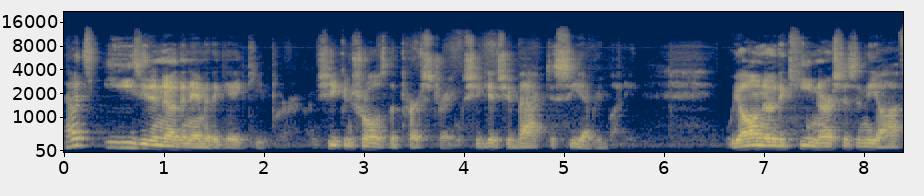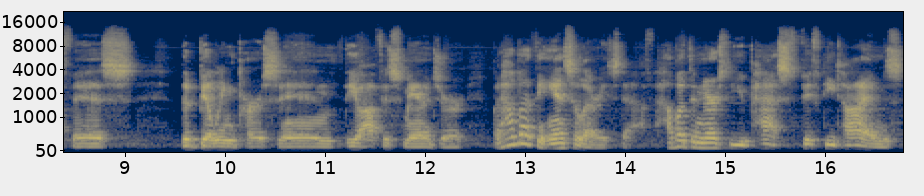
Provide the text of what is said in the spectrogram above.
Now, it's easy to know the name of the gatekeeper. She controls the purse strings, she gets you back to see everybody. We all know the key nurses in the office, the billing person, the office manager. But how about the ancillary staff? How about the nurse that you pass 50 times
